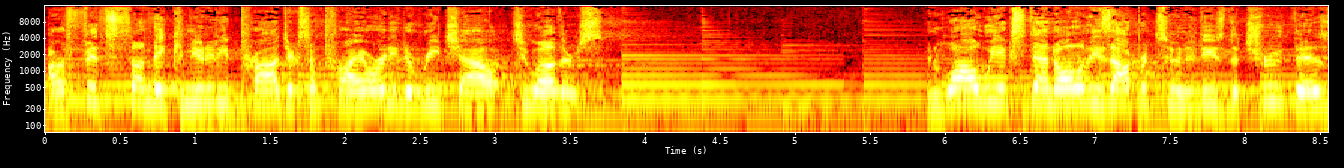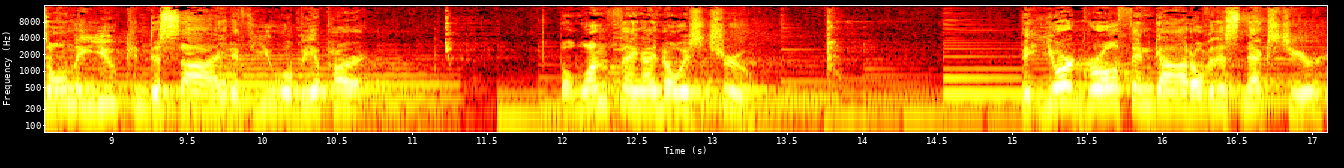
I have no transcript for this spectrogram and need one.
our fifth Sunday community project's a priority to reach out to others. And while we extend all of these opportunities, the truth is only you can decide if you will be a part. But one thing I know is true that your growth in God over this next year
